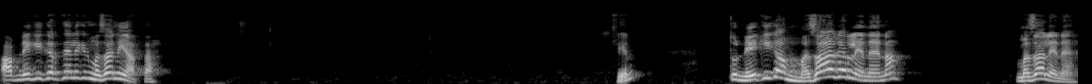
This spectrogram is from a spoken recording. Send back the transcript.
آپ نیکی کرتے ہیں لیکن مزہ نہیں آتا۔ تو نیکی کا مزہ اگر لینا ہے نا، مزہ لینا ہے،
